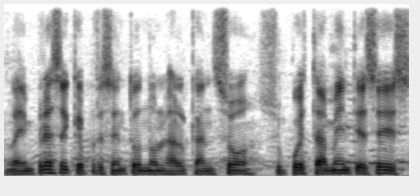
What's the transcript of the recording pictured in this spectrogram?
la empresa que presentó no les alcanzó, supuestamente ese es.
